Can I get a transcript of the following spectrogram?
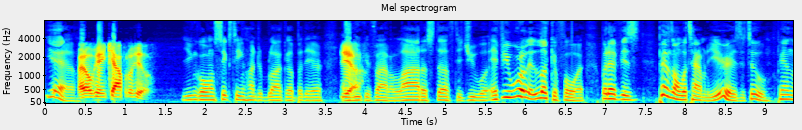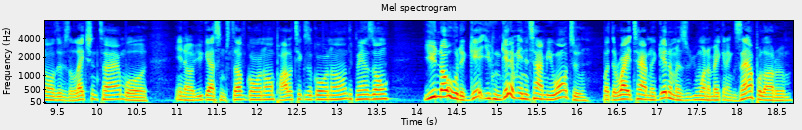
Yeah, right over here in Capitol Hill. You can go on sixteen hundred block up there, and Yeah. you can find a lot of stuff that you will if you're really looking for it. But if it's depends on what time of the year is it too. Depends on if it's election time or you know you got some stuff going on, politics are going on. Depends on you know who to get. You can get them anytime you want to, but the right time to get them is you want to make an example out of them.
